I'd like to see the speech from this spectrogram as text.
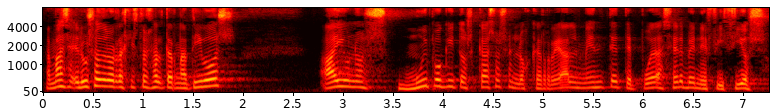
Además, el uso de los registros alternativos, hay unos muy poquitos casos en los que realmente te pueda ser beneficioso.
